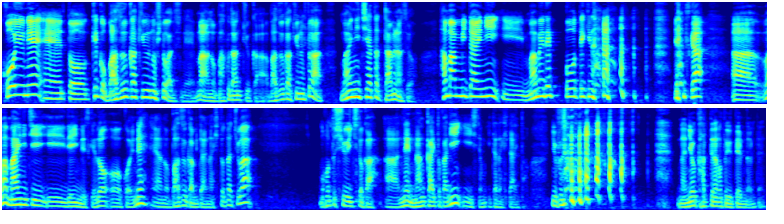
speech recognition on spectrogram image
こういうね、えっ、と、結構バズーカ級の人がですね、まあ、あの、爆弾っていうか、バズーカ級の人が毎日やったらダメなんですよ。ハマンみたいに、え豆鉄砲的な やつが、あは毎日でいいんですけど、こういうね、あの、バズーカみたいな人たちは、もうほんと週1とか、あ年何回とかにしていただきたいというふうな 何を勝手なこと言ってるんだみたい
